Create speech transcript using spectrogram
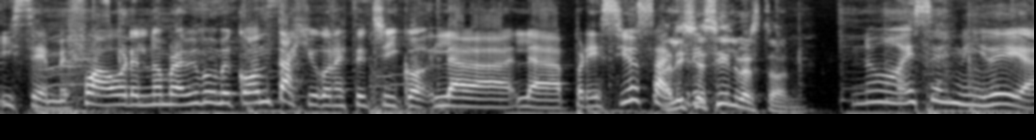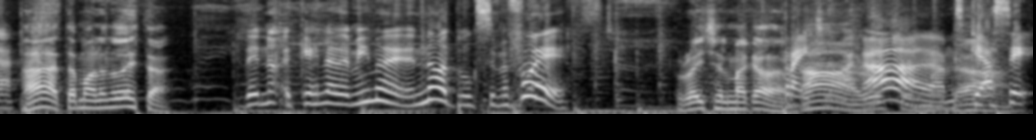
y se me fue ahora el nombre a mí porque me contagio con este chico. La, la preciosa Alicia actriz- Silverstone. No, esa es mi idea. Ah, estamos hablando de esta. de no- que es la de misma de Notebook, se me fue. Rachel McAdams. Rachel Ah, McAdams, Rachel que hace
